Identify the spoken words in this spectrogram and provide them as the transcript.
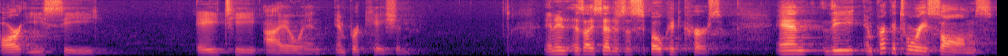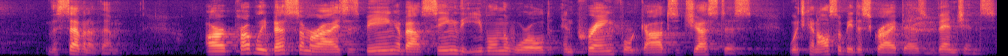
R E C A T I O N, imprecation. And it, as I said, it's a spoken curse. And the imprecatory psalms, the seven of them, are probably best summarized as being about seeing the evil in the world and praying for God's justice, which can also be described as vengeance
